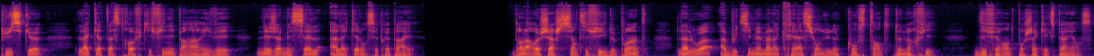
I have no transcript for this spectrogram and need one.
puisque la catastrophe qui finit par arriver n'est jamais celle à laquelle on s'est préparé. Dans la recherche scientifique de pointe, la loi aboutit même à la création d'une constante de Murphy, différente pour chaque expérience.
